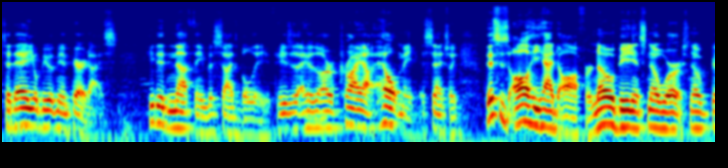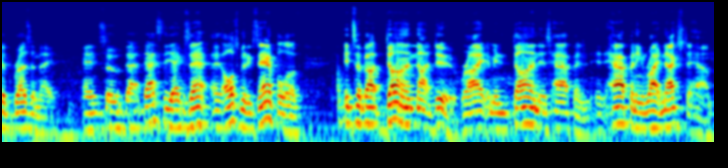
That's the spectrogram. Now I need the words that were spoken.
Today you'll be with me in paradise. He did nothing besides believe. He's, he or cry out, help me, essentially. This is all he had to offer. No obedience, no works, no good resume. And so that, that's the exa- ultimate example of it's about done, not do, right? I mean, done is happen, happening right next to him.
